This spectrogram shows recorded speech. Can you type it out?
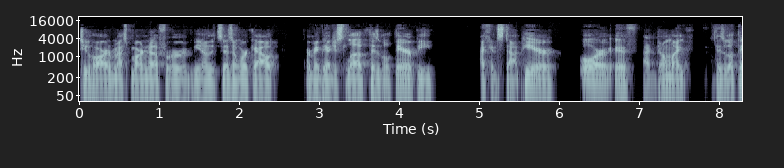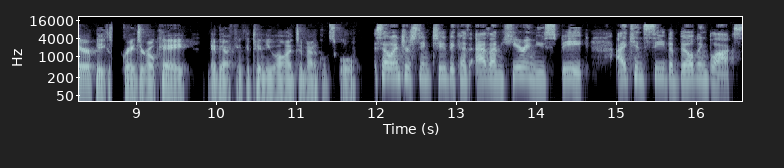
too hard, I'm not smart enough, or you know, this doesn't work out, or maybe I just love physical therapy, I can stop here. Or if I don't like physical therapy because grades are okay, maybe I can continue on to medical school. So interesting too, because as I'm hearing you speak, I can see the building blocks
